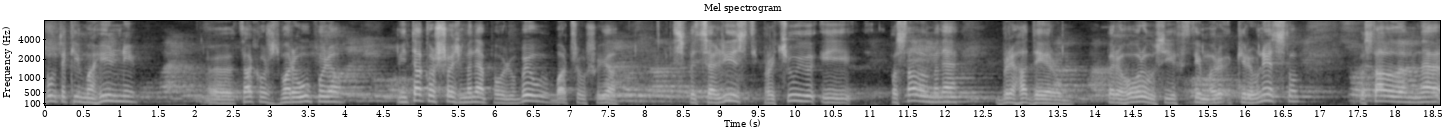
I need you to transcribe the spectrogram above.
був такий могильний, е, також з Маріуполя. Він також щось мене полюбив, бачив, що я спеціаліст, працюю і поставив мене бригадиром. Переговорив їх з тим керівництвом, поставили мене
